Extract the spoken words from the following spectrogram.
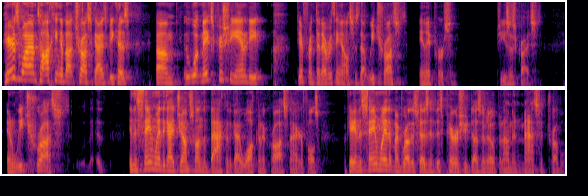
here's why I'm talking about trust, guys, because um, what makes Christianity different than everything else is that we trust in a person, Jesus Christ. And we trust in the same way the guy jumps on the back of the guy walking across Niagara Falls. Okay, in the same way that my brother says, if this parachute doesn't open, I'm in massive trouble.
